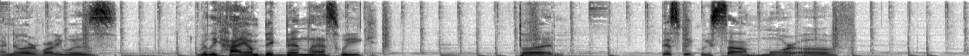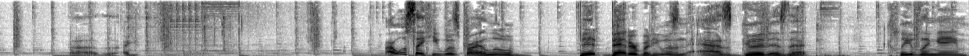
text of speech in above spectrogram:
I know everybody was really high on Big Ben last week, but this week we saw more of uh, I, I will say he was probably a little bit better, but he wasn't as good as that Cleveland game.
